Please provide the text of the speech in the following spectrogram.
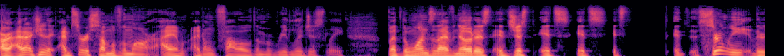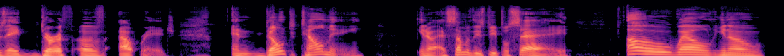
Or I actually, I'm sure some of them are. I I don't follow them religiously, but the ones that I've noticed, it's just it's it's it's it, certainly there's a dearth of outrage. And don't tell me, you know, as some of these people say, oh, well, you know,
